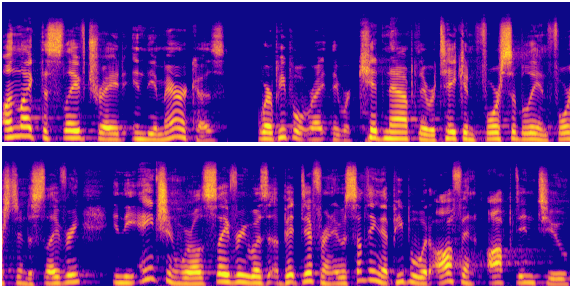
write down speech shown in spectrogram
unlike the slave trade in the Americas, where people, right, they were kidnapped, they were taken forcibly and forced into slavery. In the ancient world, slavery was a bit different. It was something that people would often opt into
